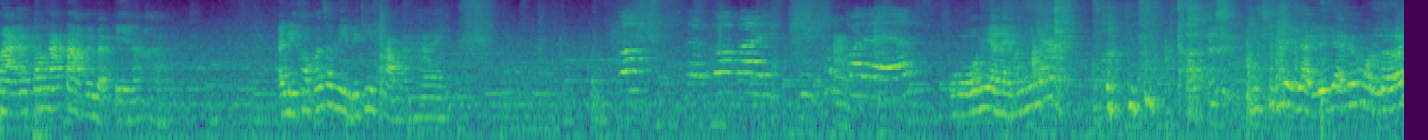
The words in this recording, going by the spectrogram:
มาต้องหน้าตาเป็นแบบนี้นะคะ อันนี้เขาก็จะมีวิธีทำมาให้ก็ก็ไปกินช็อกโกแลตโอ้ มีอะไรบ้างเนี่ย มีชิ้นใหญ่ๆเยอะแยะไปหมดเลย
